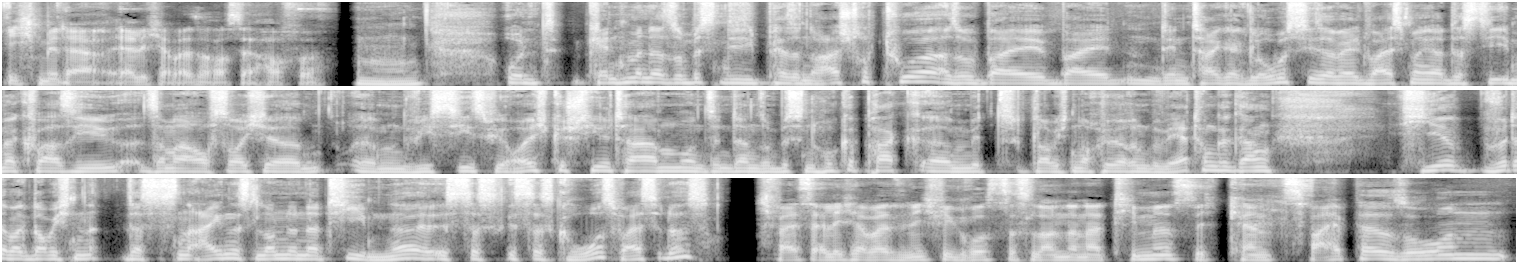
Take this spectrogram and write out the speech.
ich mir da ehrlicherweise daraus erhoffe. Mhm. Und kennt man da so ein bisschen die Personalstruktur? Also bei, bei den Tiger Globus dieser Welt weiß man ja, dass die immer quasi, sag mal, auf solche ähm, VCs wie euch geschielt haben und sind dann so ein bisschen Huckepack äh, mit, glaube ich, noch höheren Bewertungen gegangen. Hier wird aber, glaube ich, das ist ein eigenes Londoner Team. Ne? Ist, das, ist das groß? Weißt du das? Ich weiß ehrlicherweise nicht, wie groß das Londoner Team ist. Ich kenne zwei Personen,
